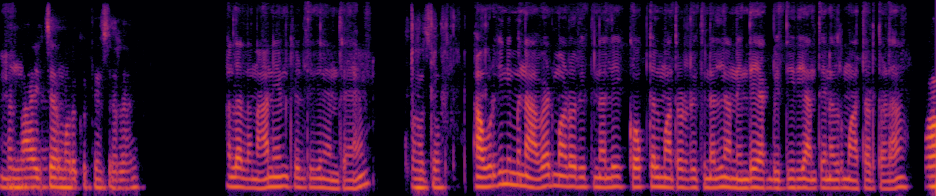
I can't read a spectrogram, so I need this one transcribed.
ಹ್ಮ್. ನಾ ವಿಚಾರ ಮಾಡ್ಕೋತೀನಿ ಸರ. ಅಲ್ಲ ಅಲ್ಲ ನಾನೇನ್ ಕೇಳ್ತಿದ್ದೀನಿ ಅಂದ್ರೆ ಹಾ ಸರ್ ಆ ಹುಡ್ಗಿ ನಿಮ್ಮನ್ನ ಅವಾಯ್ಡ್ ಮಾಡೋ ರೀತಿನಲ್ಲಿ ಕೋಪದಲ್ಲಿ ಮಾತಾಡೋ ರೀತಿನಲ್ಲಿ ನಾನು ಹಿಂದೆ ಯಾಕೆ ಬಿದ್ದಿದ್ಯಾ ಅಂತ ಏನಾದ್ರು ಮಾತಾಡ್ತಾಳಾ? ಹಾ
